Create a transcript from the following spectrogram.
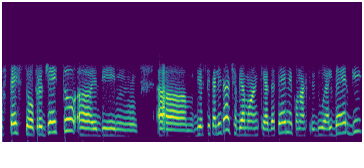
ehm, lo stesso progetto uh, di, uh, di, ospitalità ci abbiamo anche ad Atene con altri due alberghi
